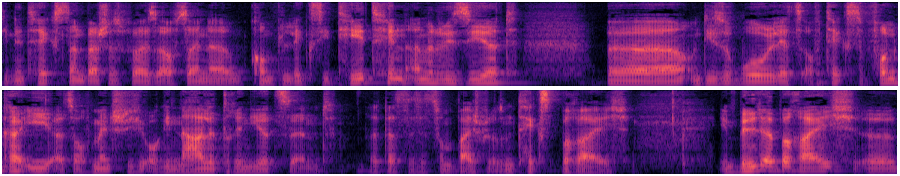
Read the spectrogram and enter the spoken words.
die den Text dann beispielsweise auf seine Komplexität hin analysiert äh, und die sowohl jetzt auf Texte von KI als auch menschliche Originale trainiert sind. Das ist jetzt zum Beispiel aus dem Textbereich. Im Bilderbereich äh,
